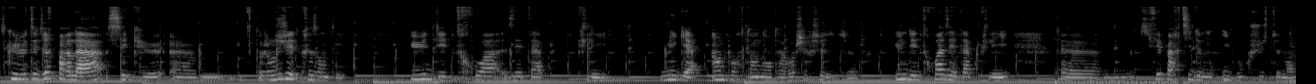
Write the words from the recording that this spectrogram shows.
Ce que je veux te dire par là, c'est que euh, aujourd'hui je vais te présenter une des trois étapes clés méga importantes dans ta recherche de job. Une des trois étapes clés euh, qui fait partie de mon e-book justement,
